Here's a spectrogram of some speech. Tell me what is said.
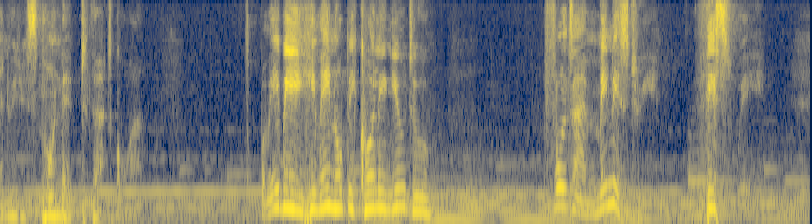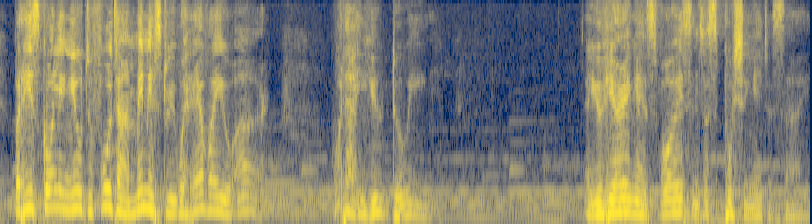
and we responded to that call. But maybe He may not be calling you to full time ministry this way, but He's calling you to full time ministry wherever you are. What are you doing? Are you hearing His voice and just pushing it aside?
